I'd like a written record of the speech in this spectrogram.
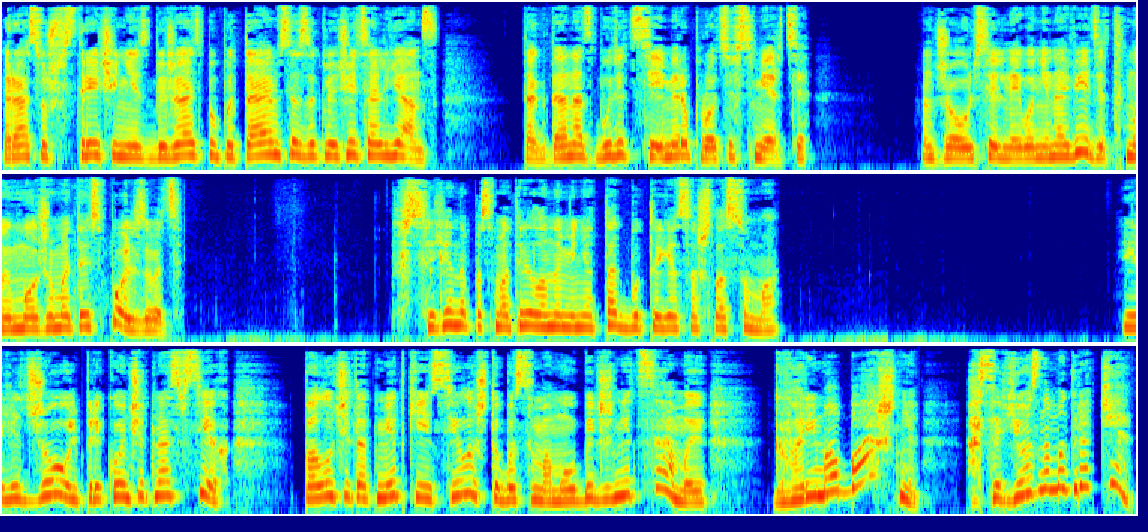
Раз уж встречи не избежать, попытаемся заключить альянс. Тогда нас будет семеро против смерти. Джоуль сильно его ненавидит, мы можем это использовать». Селена посмотрела на меня так, будто я сошла с ума. «Или Джоуль прикончит нас всех, получит отметки и силы, чтобы самому убить жнеца. Мы говорим о башне, о серьезном игроке».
